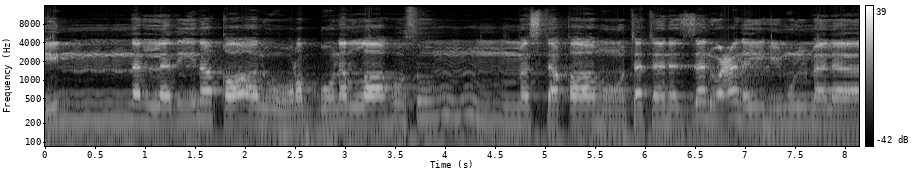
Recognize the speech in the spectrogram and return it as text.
إن الذين قالوا ربنا الله ثم استقاموا تتنزل عليهم الملائكة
